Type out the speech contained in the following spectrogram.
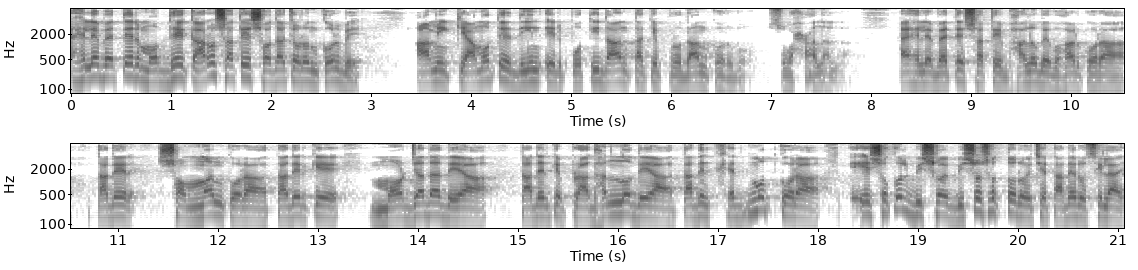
আহলেবেতের মধ্যে কারও সাথে সদাচরণ করবে, আমি ক্যামতে দিন এর প্রতিদান তাকে প্রদান করব। সুহান আল্লাহ আহলে বেতের সাথে ভালো ব্যবহার করা, তাদের সম্মান করা, তাদেরকে মর্যাদা দেয়া, তাদেরকে প্রাধান্য দেয়া, তাদের খেদমত করা, এ সকল বিষয় বিশেষত্ব রয়েছে তাদের ওসিলায়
